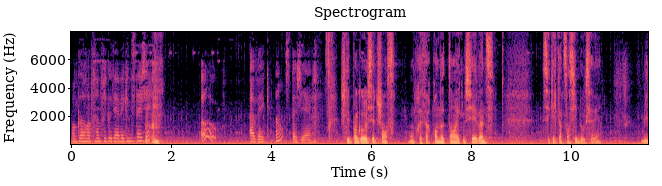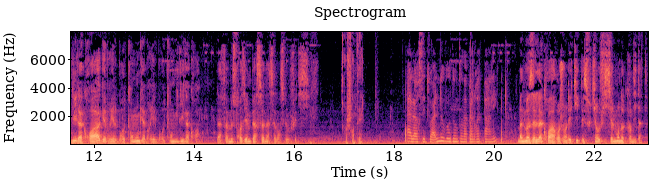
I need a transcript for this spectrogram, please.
Encore en train de tricoter avec une stagiaire? Oh Avec un stagiaire. Je n'ai pas encore eu cette chance. On préfère prendre notre temps avec Monsieur Evans. C'est quelqu'un de sensible, vous savez. Milly Lacroix, Gabriel Breton, Gabriel Breton, Milly Lacroix. La fameuse troisième personne à savoir ce que vous faites ici. Enchanté. Alors c'est toi le nouveau dont on n'a pas le droit de parler? Mademoiselle Lacroix a rejoint l'équipe et soutient officiellement notre candidate.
